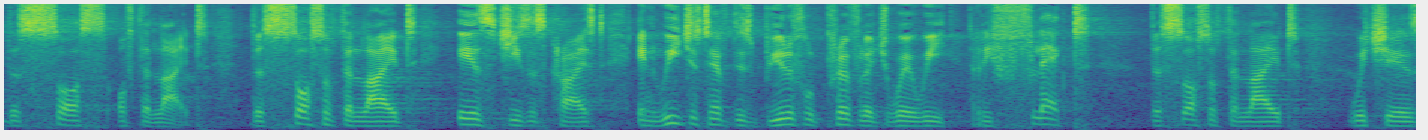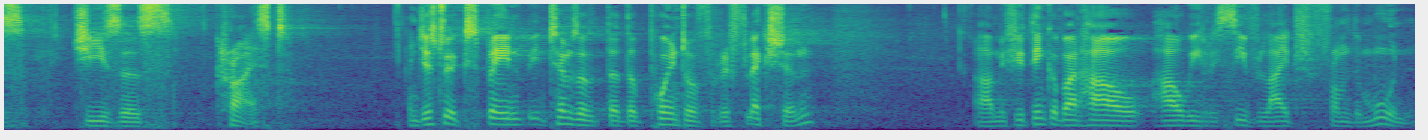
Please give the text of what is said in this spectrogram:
the source of the light. The source of the light is Jesus Christ, and we just have this beautiful privilege where we reflect the source of the light, which is Jesus Christ. And just to explain, in terms of the, the point of reflection, um, if you think about how, how we receive light from the moon,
